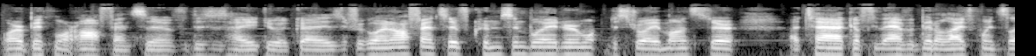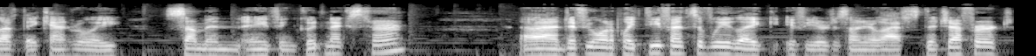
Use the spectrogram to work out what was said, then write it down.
or a bit more offensive. This is how you do it, guys. If you're going offensive, Crimson Blader, destroy a monster, attack. If they have a bit of life points left, they can't really summon anything good next turn. And if you want to play defensively, like if you're just on your last ditch effort,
